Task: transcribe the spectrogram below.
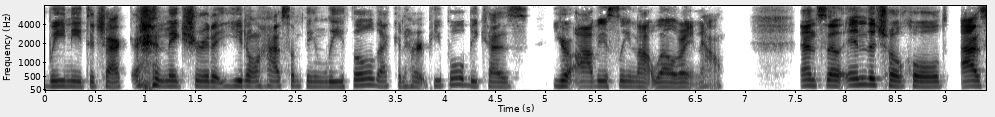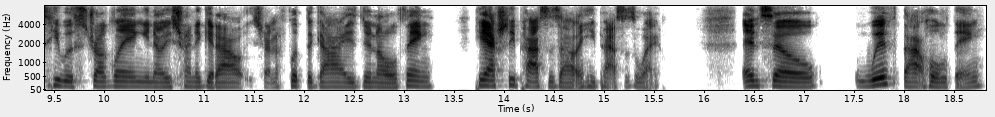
we need to check and make sure that you don't have something lethal that can hurt people because you're obviously not well right now. And so in the chokehold, as he was struggling, you know, he's trying to get out, he's trying to flip the guy, he's doing the whole thing. He actually passes out and he passes away. And so with that whole thing,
